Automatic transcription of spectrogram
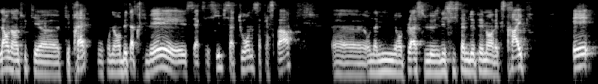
là, on a un truc qui est, euh, qui est, prêt. Donc, on est en bêta privée et c'est accessible, ça tourne, ça casse pas. on a mis en place les systèmes de paiement avec Stripe. Et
